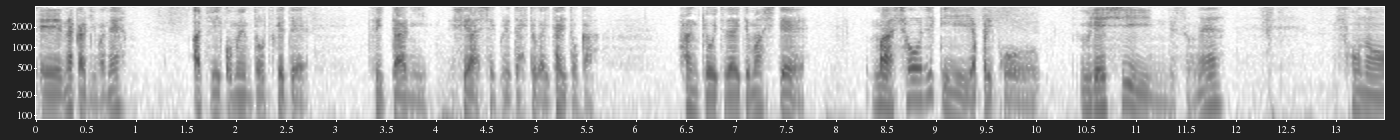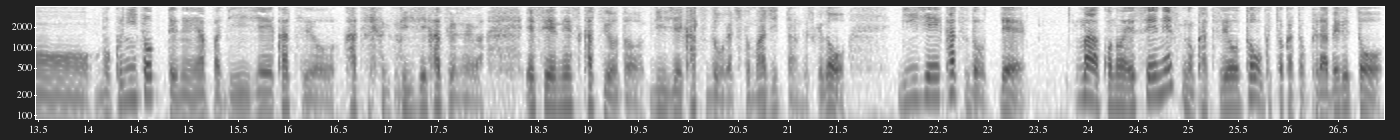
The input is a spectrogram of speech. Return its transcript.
えー中にはね、熱いコメントをつけて、ツイッターにシェアしてくれた人がいたりとか、反響をいただいてまして、まあ正直、やっぱりこう、嬉しいんですよね。その、僕にとってね、やっぱ DJ 活用、活用、DJ 活用じゃないわ、SNS 活用と DJ 活動がちょっと混じったんですけど、DJ 活動って、まあこの SNS の活用トークとかと比べると、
